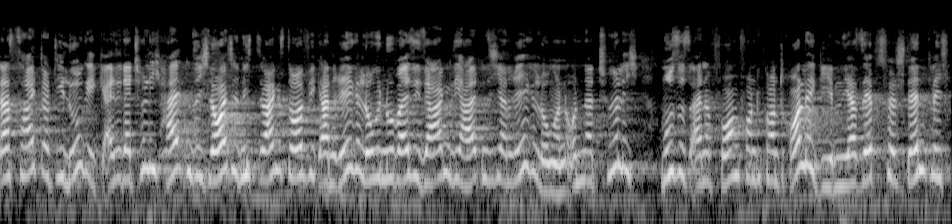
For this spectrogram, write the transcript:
das zeigt doch die Logik. Also, natürlich halten sich Leute nicht zwangsläufig an Regelungen, nur weil sie sagen, sie halten sich an Regelungen. Und natürlich muss es eine Form von Kontrolle geben. Ja, selbstverständlich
